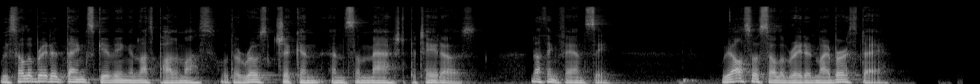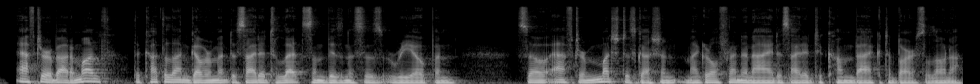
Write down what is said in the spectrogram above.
We celebrated Thanksgiving in Las Palmas with a roast chicken and some mashed potatoes. Nothing fancy. We also celebrated my birthday. After about a month, the Catalan government decided to let some businesses reopen. So, after much discussion, my girlfriend and I decided to come back to Barcelona.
